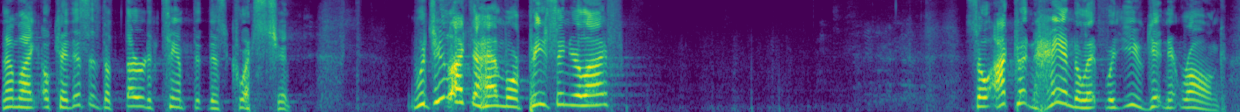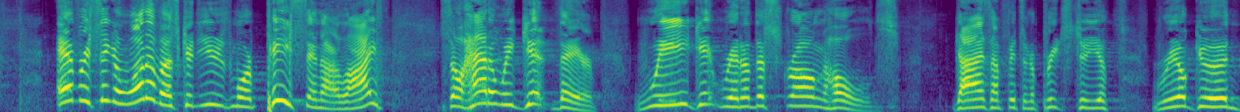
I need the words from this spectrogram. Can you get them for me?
And I'm like, okay, this is the third attempt at this question. Would you like to have more peace in your life? So I couldn't handle it with you getting it wrong. Every single one of us could use more peace in our life. So, how do we get there? We get rid of the strongholds. Guys, I'm fixing to preach to you real good,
